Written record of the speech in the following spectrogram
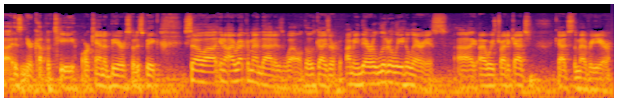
Uh, isn't your cup of tea or can of beer, so to speak. So, uh, you know, I recommend that as well. Those guys are, I mean, they're literally hilarious. Uh, I always try to catch catch them every year.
